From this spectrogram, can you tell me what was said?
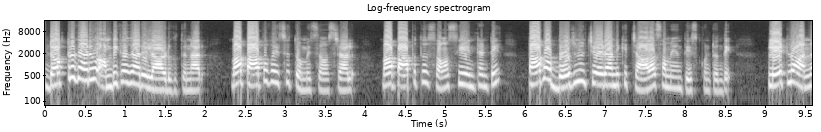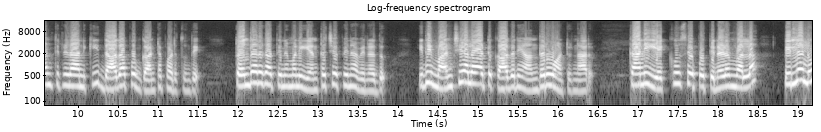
డాక్టర్ గారు అంబిక గారు ఇలా అడుగుతున్నారు. మా పాప వయసు తొమ్మిది సంవత్సరాలు. మా పాపతో సమస్య ఏంటంటే పాప భోజనం చేయడానికి చాలా సమయం తీసుకుంటుంది. ప్లేట్లో అన్నం తినడానికి దాదాపు గంట పడుతుంది. తొందరగా తినమని ఎంత చెప్పినా వినదు. ఇది మంచి అలవాటు కాదని అందరూ అంటున్నారు. కానీ ఎక్కువసేపు తినడం వల్ల పిల్లలు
